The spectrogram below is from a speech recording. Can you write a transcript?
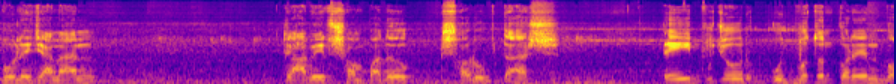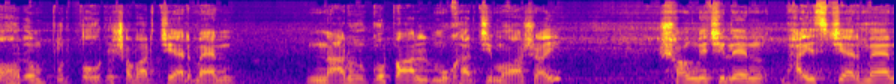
বলে জানান ক্লাবের সম্পাদক স্বরূপ দাস। এই পুজোর উদ্বোধন করেন বহরমপুর পৌরসভার চেয়ারম্যান নারু গোপাল মুখার্জি মহাশয়। সঙ্গে ছিলেন ভাইস চেয়ারম্যান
